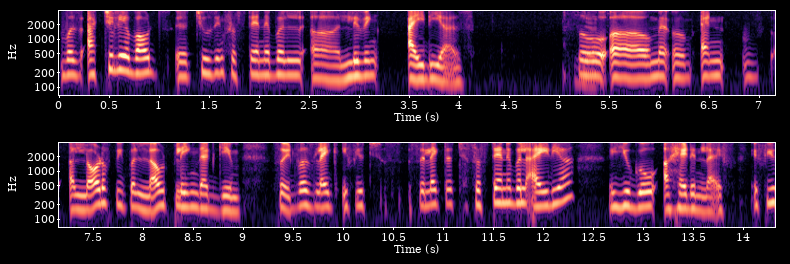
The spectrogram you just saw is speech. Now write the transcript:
was actually about uh, choosing sustainable uh, living ideas so Yes. uh, uh, and a lot of people loved playing that game so it was like if you ch- select a ch- sustainable idea you go ahead in life if you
